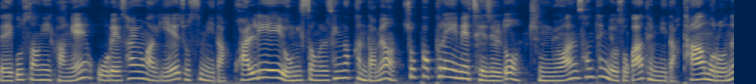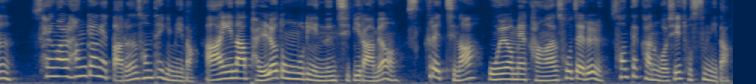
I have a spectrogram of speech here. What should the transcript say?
내구성이 강해 오래 사용하기에 좋습니다. 관리의 용이성을 생각한다면 소파 프레임의 재질도 중요한 선택 요소가 됩니다. 다음으로는 생활 환경에 따른 선택입니다. 아이나 반려동물이 있는 집이라면 스크래치나 오염에 강한 소재를 선택하는 것이 좋습니다.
